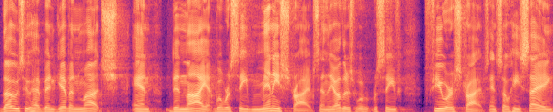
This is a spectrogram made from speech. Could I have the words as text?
Those who have been given much and deny it will receive many stripes, and the others will receive fewer stripes. And so he's saying,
